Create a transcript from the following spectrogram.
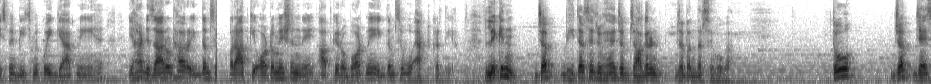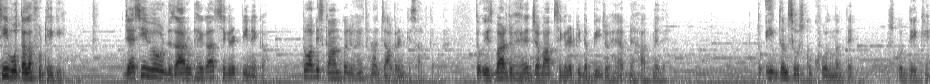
इसमें बीच में कोई गैप नहीं है। यहाँ डिज़ायर उठा और एकदम से और आपकी ऑटोमेशन ने, आपके रोबोट ने एकदम से वो एक्ट कर दिया। लेकिन जब भीतर से जो है, जब जागरण जब अंदर से होगा तो जब जैसी वो तलफ उठेगी, जैसी वो डिज़ायर उठेगा सिगरेट पीने का तो अब इस काम को जो है थोड़ा जागरण के साथ करना है। तो इस बार जो है, जब आप सिगरेट की डब्बी जो है अपने हाथ में लें तो एकदम से उसको खोल मत दें, उसको देखें,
